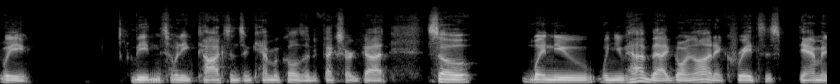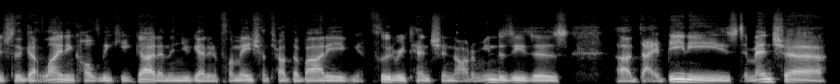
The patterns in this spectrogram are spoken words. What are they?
we we eaten so many toxins and chemicals that affects our gut. So when you when you have that going on, it creates this damage to the gut lining called leaky gut, and then you get inflammation throughout the body. You get fluid retention, autoimmune diseases, uh, diabetes, dementia,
